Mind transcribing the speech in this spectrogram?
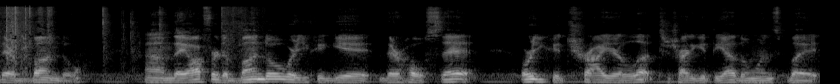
their bundle. Um, they offered a bundle where you could get their whole set, or you could try your luck to try to get the other ones, but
